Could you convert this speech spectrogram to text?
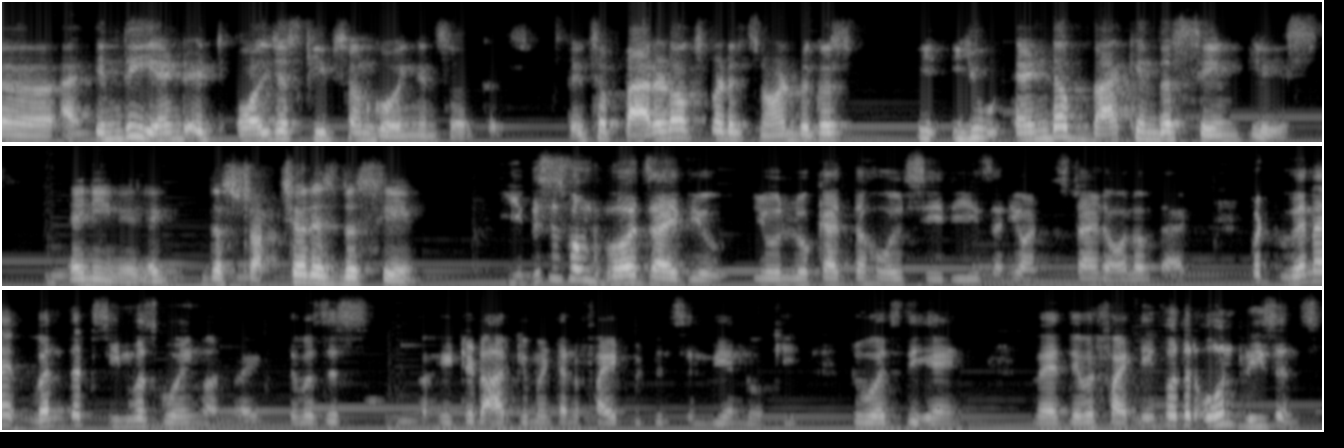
uh, in the end it all just keeps on going in circles it's a paradox but it's not because y- you end up back in the same place anyway like the structure is the same this is from bird's eye view. You look at the whole series and you understand all of that. But when I when that scene was going on, right, there was this heated argument and a fight between Sylvie and Loki towards the end, where they were fighting for their own reasons.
